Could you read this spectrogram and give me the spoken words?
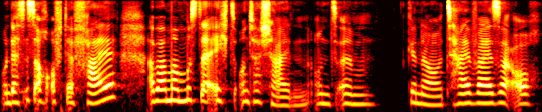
Und das ist auch oft der Fall, aber man muss da echt unterscheiden. Und ähm, genau, teilweise auch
